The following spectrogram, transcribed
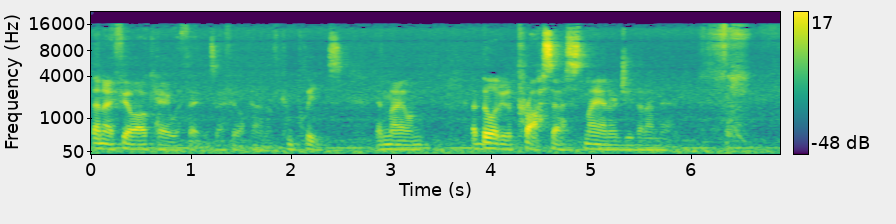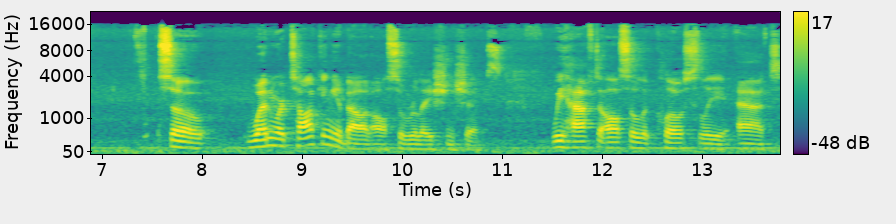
then I feel okay with things. I feel kind of complete in my own ability to process my energy that I'm in. So when we're talking about also relationships, we have to also look closely at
